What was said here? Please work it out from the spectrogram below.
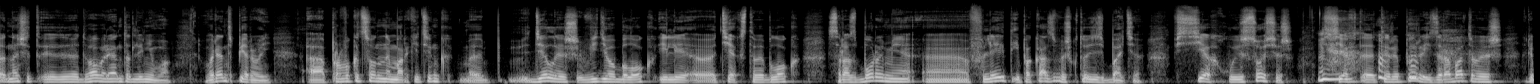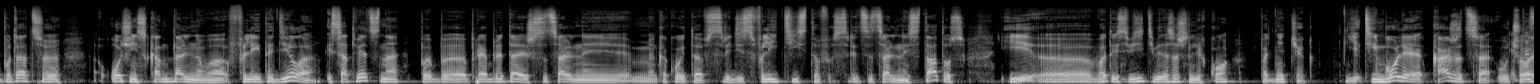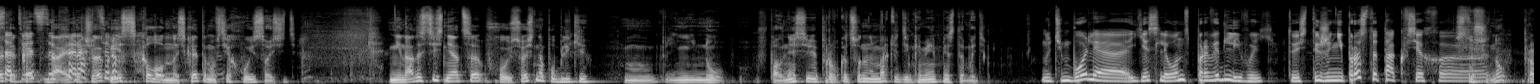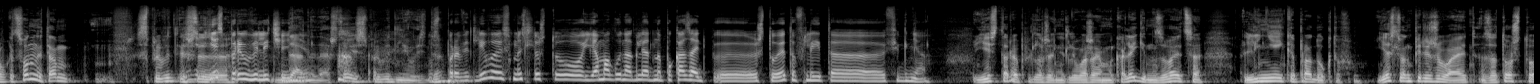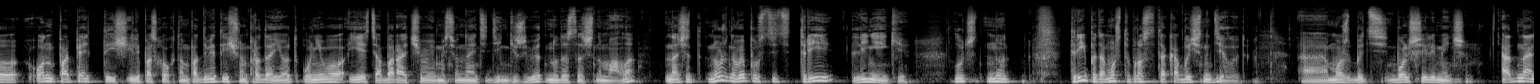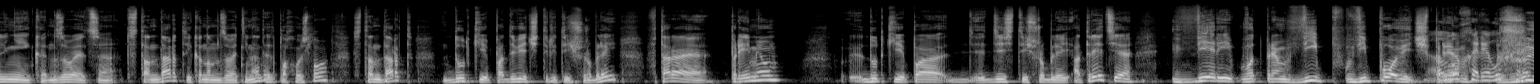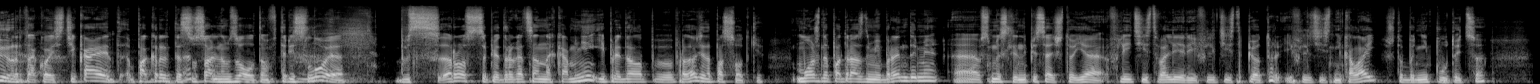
значит, э, два варианта для него. Вариант первый. А, провокационный маркетинг. Э, делаешь видеоблог или э, текстовый блог с разборами флейт и показываешь, кто здесь батя. Всех хуесосишь, всех тыры-пыры и зарабатываешь репутацию очень скандального флейта дела. И, соответственно, приобретаешь социальный какой-то среди флейтистов социальный статус. И в этой связи тебе достаточно легко поднять чек. Тем более, кажется, у это человека, да, это человека есть склонность к этому всех хуесосить. Не надо стесняться хуесосить на публике. Ну, вполне себе провокационный маркетинг имеет место быть. Ну, тем более, если он справедливый. То есть ты же не просто так всех... Э, Слушай, ну, провокационный там... Справед... Есть преувеличение. Да, да, да. Что есть справедливость, да? Справедливое в смысле, что я могу наглядно показать, э, что это флейта фигня. Есть второе предложение для уважаемого коллеги, называется линейка продуктов. Если он переживает за то, что он по 5 тысяч или поскольку там по 2 тысячи он продает, у него есть оборачиваемость, он на эти деньги живет, но достаточно мало, значит, нужно выпустить три линейки. Лучше, ну, три, потому что просто так обычно делают. А, может быть, больше или меньше. Одна линейка называется стандарт, эконом называть не надо, это плохое слово. Стандарт, дудки по 2-4 тысячи рублей. Вторая премиум, дудки по 10 тысяч рублей. А третья вери, вот прям вип, випович, прям Лухари, лухари. жир такой стекает, покрытый сусальным золотом в три слоя, с россыпью драгоценных камней и придал- продавать это по сотке. Можно под разными брендами, э, в смысле написать, что я флейтист Валерий, флейтист Петр и флейтист Николай, чтобы не путаться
